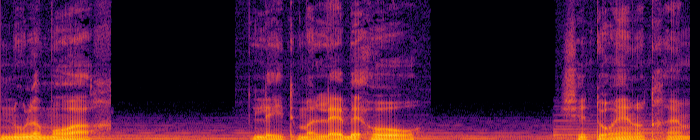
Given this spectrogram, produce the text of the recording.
תנו למוח להתמלא באור שטוען אתכם.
